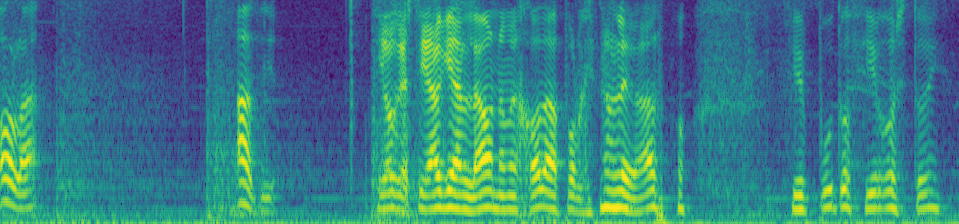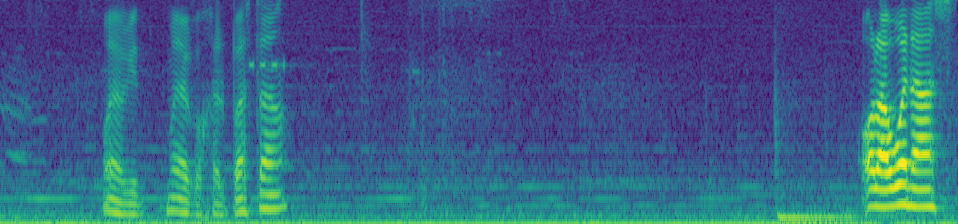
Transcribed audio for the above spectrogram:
Hola. Ah, tío. Tío, que estoy aquí al lado, no me jodas, porque no le he dado. Si puto ciego estoy. Voy a, voy a coger pasta. Hola, buenas.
